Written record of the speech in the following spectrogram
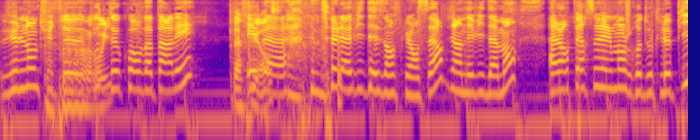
Vu le nom, tu te doutes Oui. de quoi on va parler eh ben, de la vie des influenceurs, bien évidemment. Alors personnellement, je redoute le pire.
